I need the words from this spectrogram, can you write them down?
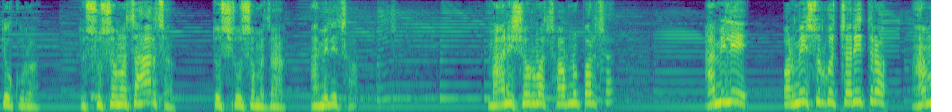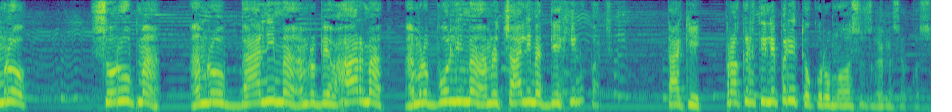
त्यो कुरो त्यो सुसमाचार छ त्यो सुसमाचार हामीले छर्नुपर्छ मानिसहरूमा छर्नुपर्छ। हामीले परमेश्वरको चरित्र हाम्रो स्वरूपमा हाम्रो बानीमा हाम्रो व्यवहारमा हाम्रो बोलीमा हाम्रो चालीमा देखिनुपर्छ ताकि प्रकृतिले पनि त्यो कुरो महसुस गर्न सकोस्।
